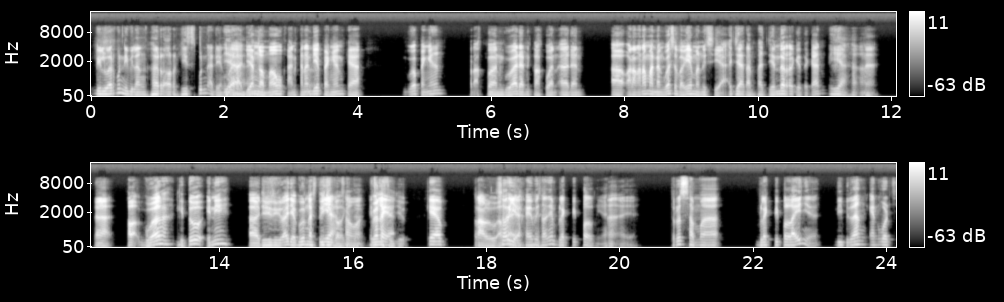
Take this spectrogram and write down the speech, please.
di luar pun dibilang her or his pun ada yang Iya, marah dia kan. nggak mau kan, karena dia Heeh. pengen kayak gue pengen perlakuan gue dan kelakuan eh, dan eh, orang-orang mandang gue sebagai manusia aja tanpa gender gitu kan. Iya, heeh. Nah, Nah, kalau gua gitu ini eh, jujur-jujur aja gua nggak setuju Iya, kalau sama. gitu Itu gua nggak setuju kayak terlalu apa sorry ya ya kayak misalnya black people nih ya Ah, ah, iya. terus sama black people lainnya dibilang n words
